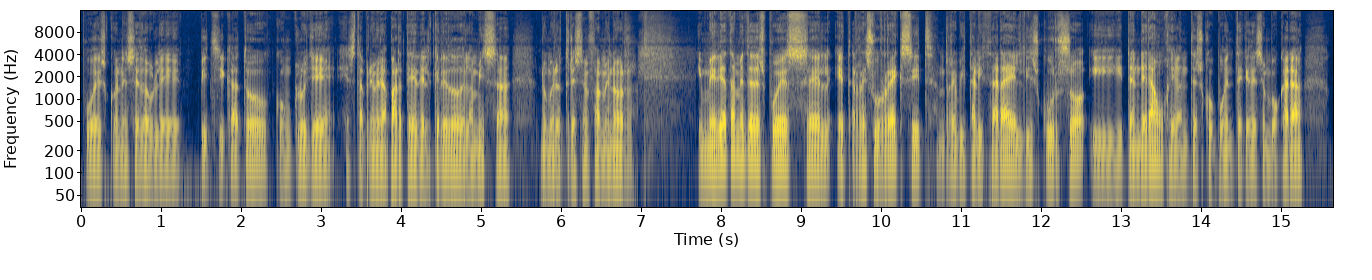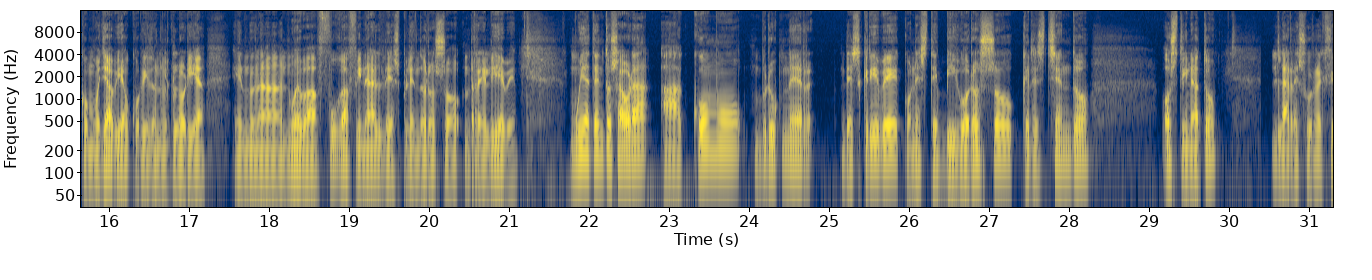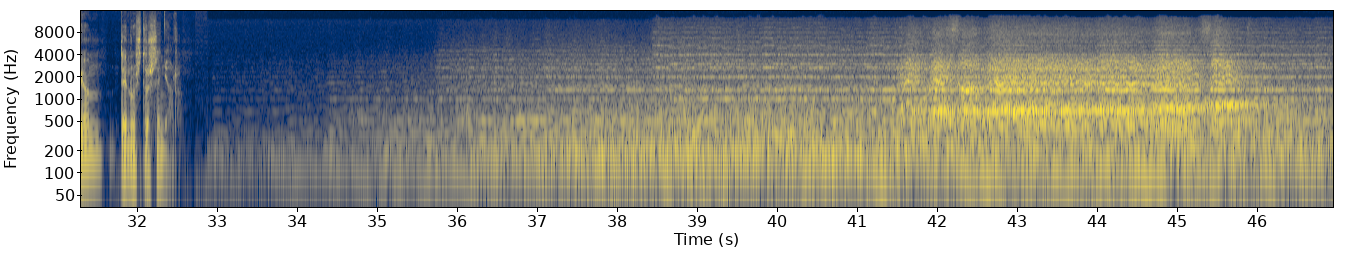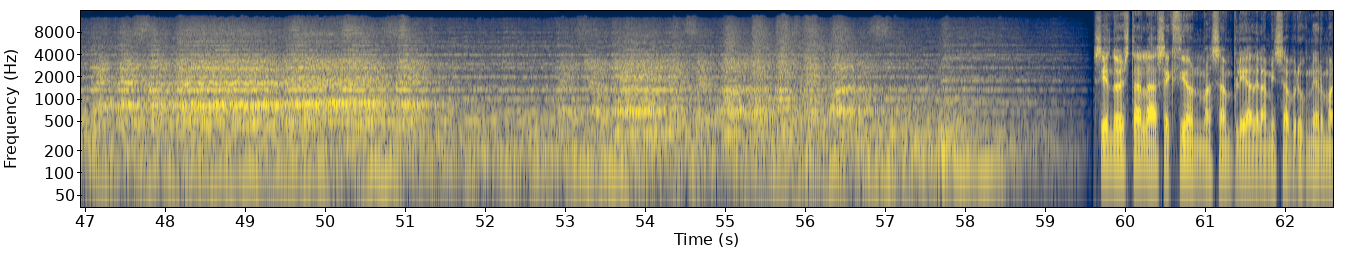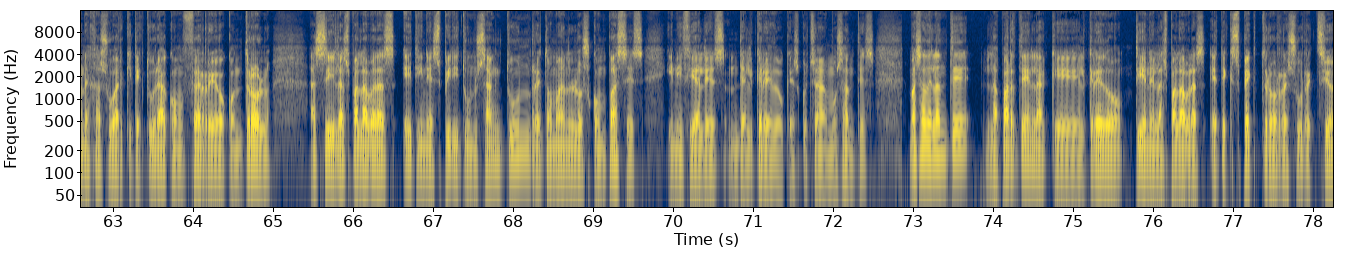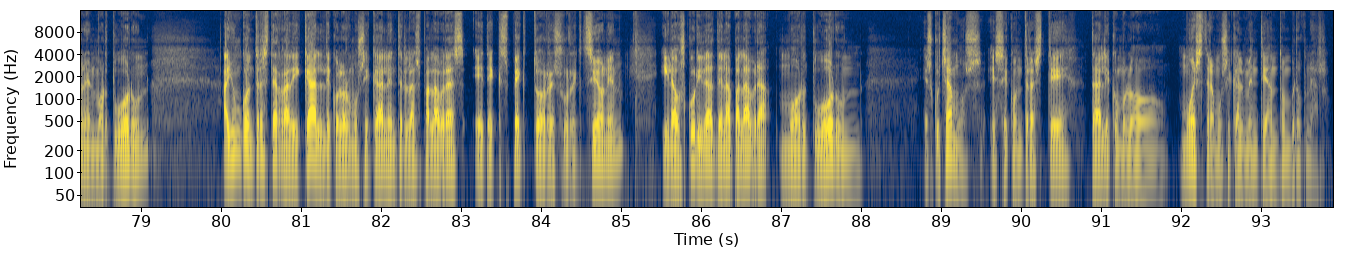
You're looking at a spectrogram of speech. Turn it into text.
Pues con ese doble pizzicato concluye esta primera parte del credo de la misa número 3 en fa menor. Inmediatamente después el Et Resurrexit revitalizará el discurso y tenderá un gigantesco puente que desembocará, como ya había ocurrido en el Gloria, en una nueva fuga final de esplendoroso relieve. Muy atentos ahora a cómo Bruckner describe con este vigoroso crescendo ostinato la resurrección de nuestro Señor. Siendo esta la sección más amplia de la misa, Bruckner maneja su arquitectura con férreo control. Así, las palabras et in spiritum sanctum retoman los compases iniciales del credo que escuchábamos antes. Más adelante, la parte en la que el credo tiene las palabras et expectro resurrección en mortuorum, hay un contraste radical de color musical entre las palabras et expecto resurrectionem y la oscuridad de la palabra mortuorum Escuchamos ese contraste tal y como lo muestra musicalmente Anton Bruckner.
